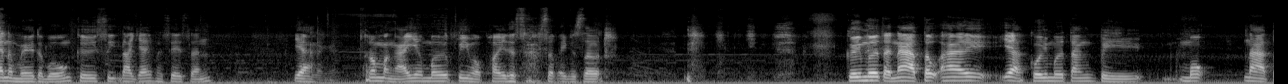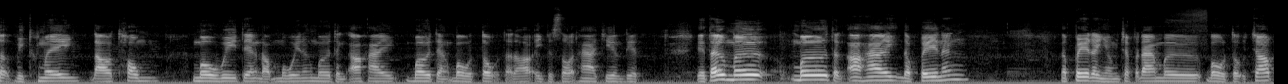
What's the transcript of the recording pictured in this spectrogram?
anime ដំបូងគឺស៊ីដាច់ហើយមួយ season យ៉ាក្នុងមួយថ្ងៃយើងមើលពី20ទៅ30 episode គួយមើលតែណាអតុហើយយ៉ាគួយមើលតាំងពីមកណាអតុពីក្មេងដល់ធំ movie ទាំង11ហ្នឹងមើលទាំងអស់ហើយមើលទាំងបូតូទៅដល់ episode 5ជាងទៀតនិយាយទៅមើលមើលទាំងអស់ហើយដល់ពេលហ្នឹងដល់ពេលដែលខ្ញុំចាប់ផ្ដើមមើលបូតូចប់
